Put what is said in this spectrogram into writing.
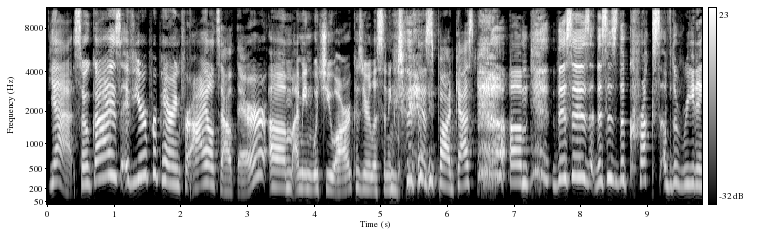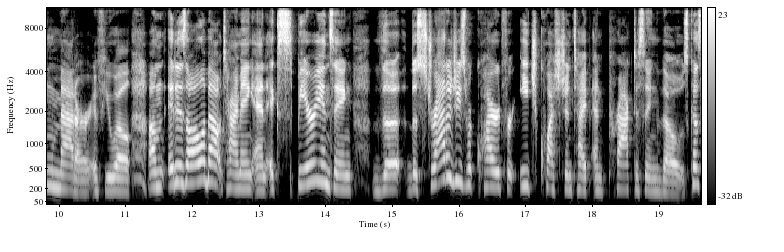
Yeah. So, guys, if you're preparing for IELTS out there, um, I mean, which you are because you're listening to this podcast, um, this is this is the crux of the reading matter, if you will. Um, it is all about timing and experiencing the the strategies required for each question type and practicing those. Because,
